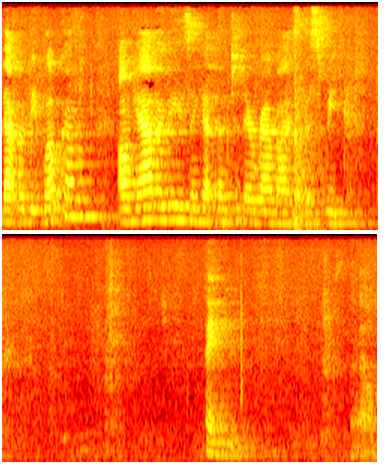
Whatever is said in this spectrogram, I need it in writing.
That would be welcome. I'll gather these and get them to their rabbis this week. Thank you. Well.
